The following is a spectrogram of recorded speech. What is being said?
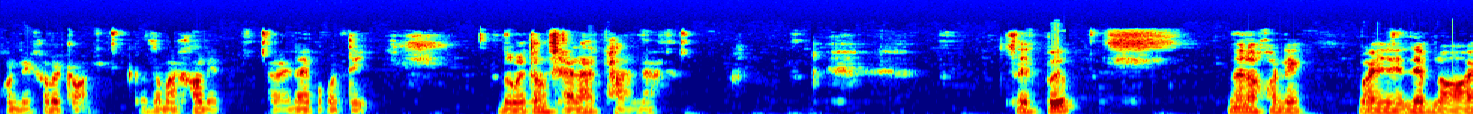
คนเน็ตเข้าไปก่อน ก็สามาเข้าเน็ตอะไรได้ปกติ โดยไม่ต้องใช้รหัสผ่านนะ เสร็จปุ๊บ เมื่อเราคอนเน็กไว้เรียบร้อย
